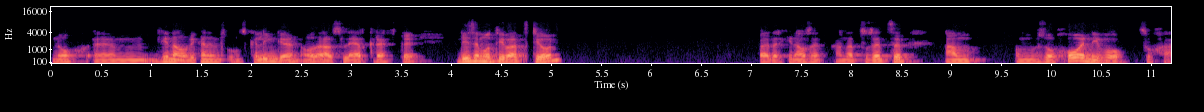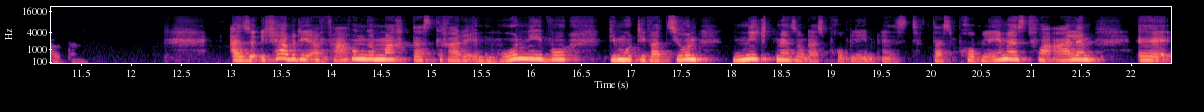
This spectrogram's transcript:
noch, ähm, genau, wie kann es uns gelingen, oder als Lehrkräfte, diese Motivation weiter hinaus zu setzen, am, am so hohen Niveau zu halten? Also ich habe die Erfahrung gemacht, dass gerade im hohen Niveau die Motivation nicht mehr so das Problem ist. Das Problem ist vor allem äh,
